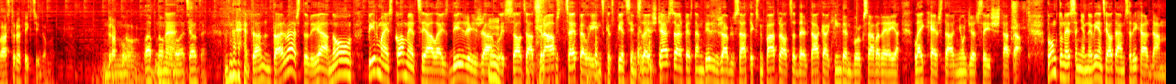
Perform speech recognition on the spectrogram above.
vēsture vai fikcija, domāju. Drakula. Nu, Labi, noformulēts jautājums. Nē, tā, tā ir vēsture. Jā, nu, pirmais komerciālais dirižablis mm. saucās Grāfs Cepelīns, kas 500 reizes šķērsoja, un pēc tam dirižabļu satiksmi pārtrauca dēļ tā, kā Hindenburgs avarēja Lakehurstā, Ņūdžersijas štatā. Punktu nesaņem neviens jautājums Rihardam.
